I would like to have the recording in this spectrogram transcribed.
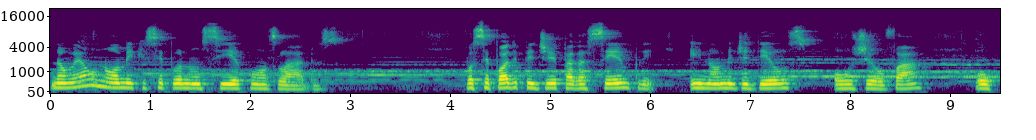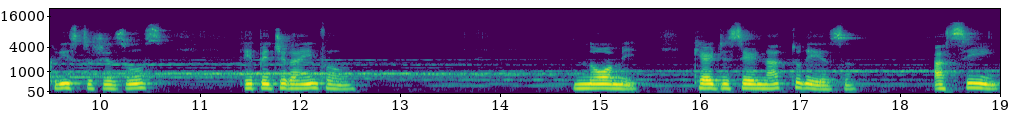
não é o nome que se pronuncia com os lábios. Você pode pedir para sempre em nome de Deus ou Jeová ou Cristo Jesus e pedirá em vão. Nome quer dizer natureza. Assim,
